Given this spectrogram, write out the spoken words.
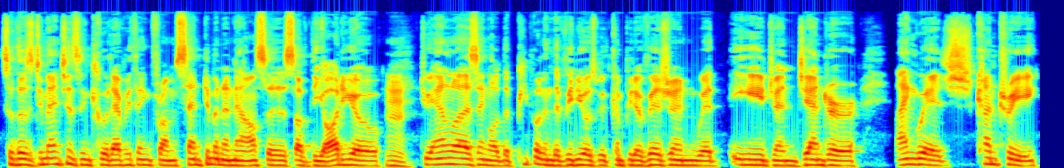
So those dimensions include everything from sentiment analysis of the audio mm. to analyzing all the people in the videos with computer vision, with age and gender, language, country.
